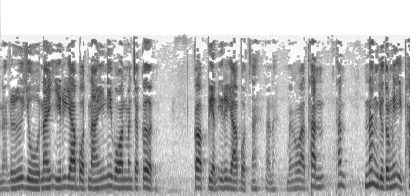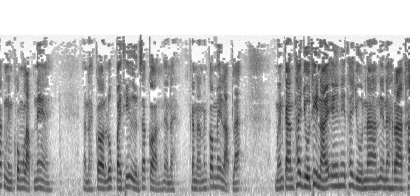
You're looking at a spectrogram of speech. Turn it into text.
นะหรืออยู่ในอิริยาบถไหนนิวรณ์มันจะเกิด ก็เปลี่ยนอิริยาบถนะนะหมายความว่าท่านท่านนั่งอยู่ตรงนี้อีกพักหนึ่งคงหลับแน่นะก็ลุกไปที่อื่นซะก่อนเนี่ยนะขณะนั้นก็ไม่หลับล้วเหมือนกันถ้าอยู่ที่ไหนเอ้นี่ถ้าอยู่นานเนี่ยนะราคะ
